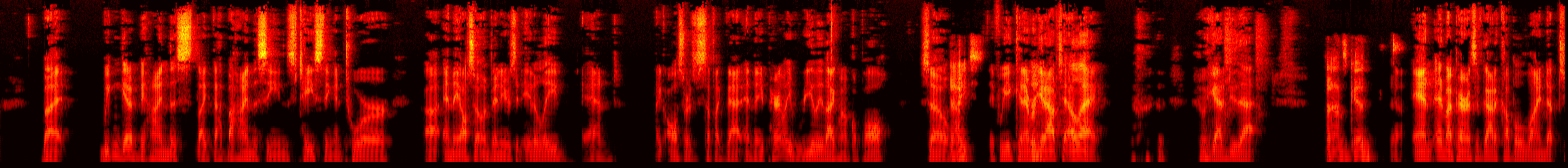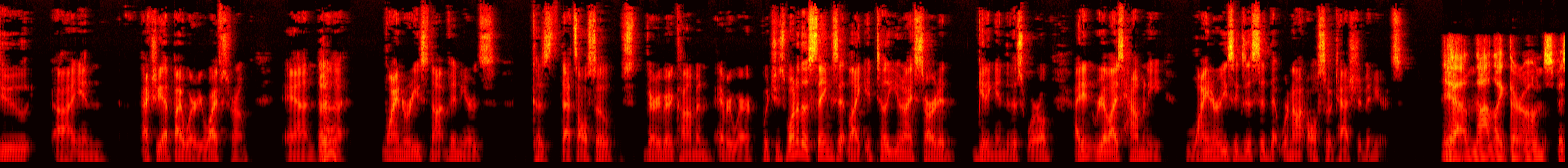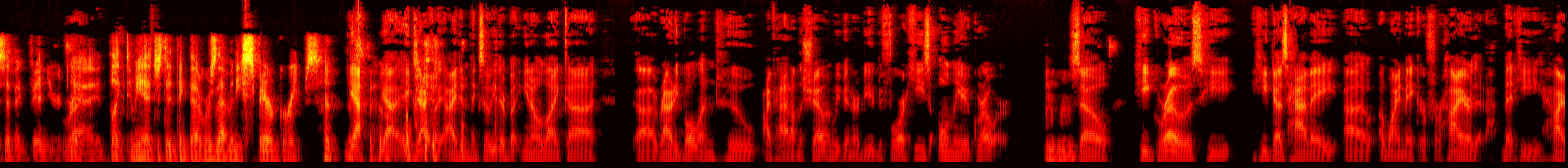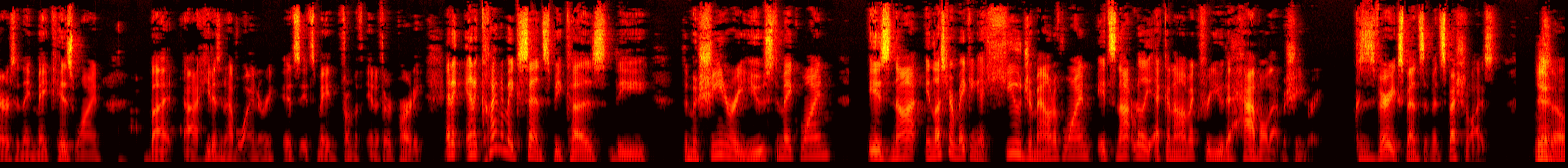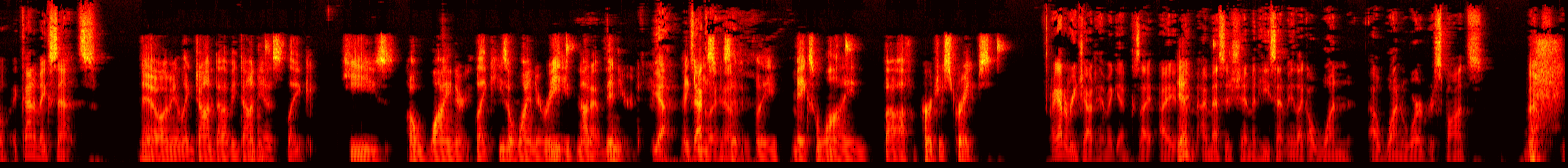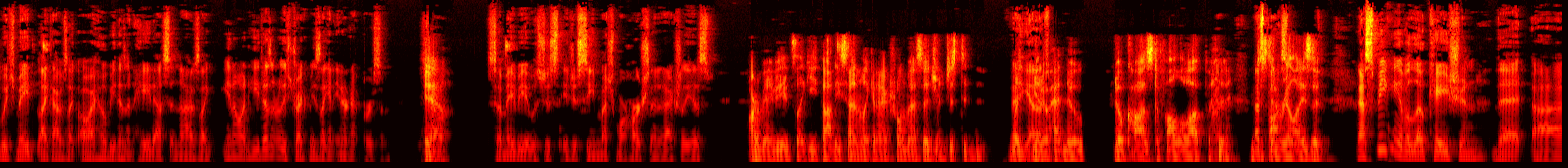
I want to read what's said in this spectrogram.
But we can get a behind this, like the behind the scenes tasting and tour. Uh, and they also own vineyards in Italy and like all sorts of stuff like that. And they apparently really like my Uncle Paul. So Nice. if we can ever Yeah. get out to LA, we got to do that. Sounds good. Yeah. And and my parents have got a couple lined up too uh, in actually up by where your wife's from, and uh, wineries, not vineyards, because that's also very very common everywhere. Which is one of those things that like until you and I started getting into this world, I didn't realize how many wineries existed that were not also attached to vineyards. Yeah, not like their own specific vineyard. Right. Yeah, like to me, I just didn't think there was that many spare grapes. Yeah, So- yeah, exactly. I didn't think so either. But you know, like uh, uh, Rowdy Boland, who I've had on the show and we've interviewed before, he's only a grower. Mhm. So he grows. He he does have a uh, a winemaker for hire that that he hires, and they make his wine. But uh, he doesn't have a winery. It's it's made from a, in a third party, and it and it kind of makes sense because the the machinery used to make wine is not unless you're making a huge amount of wine. It's not really economic for you to have all that machinery because it's very expensive and specialized. Yeah. So it kind of makes sense. Yeah, well, I mean, like John Davidanis, like he's a winery, like he's a winery, not a vineyard. Yeah, Like exactly. he yeah. specifically makes wine uh, off of purchased grapes. I got to reach out to him again because I I, Yeah. I I messaged him and he sent me like a one a one word response, which, made like I was like, oh, I hope he doesn't hate us, and I was like, you know what, he doesn't really strike me as like an internet person. So- Yeah. So maybe it was just it just seemed much more harsh than it actually is. Or maybe it's like he thought he sent like an actual message and just didn't, like, yeah, you know, had no no cause to follow up. Just didn't realize it. Now, speaking of a location that uh,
